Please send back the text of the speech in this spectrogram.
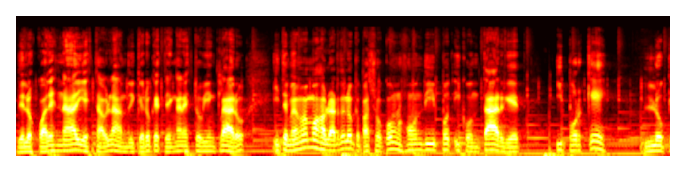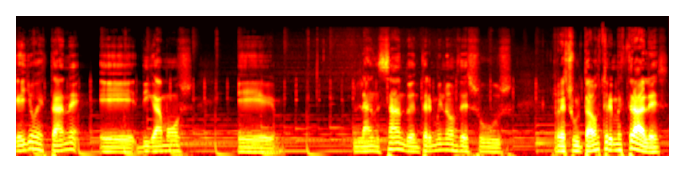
de los cuales nadie está hablando y quiero que tengan esto bien claro. Y también vamos a hablar de lo que pasó con Home Depot y con Target y por qué lo que ellos están, eh, digamos, eh, lanzando en términos de sus resultados trimestrales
